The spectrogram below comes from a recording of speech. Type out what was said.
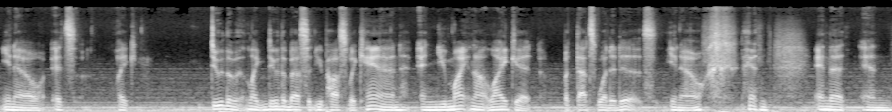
you know it's like do the like do the best that you possibly can and you might not like it but that's what it is you know? And and that and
